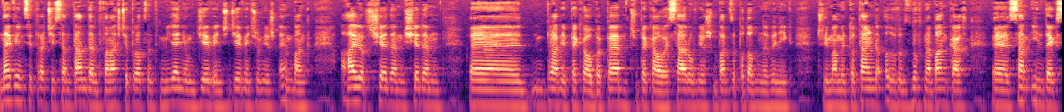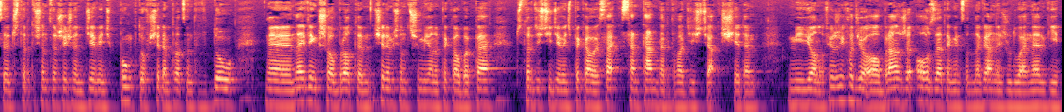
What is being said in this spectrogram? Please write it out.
Najwięcej traci Santander 12%, Millennium 9%, 9% również mBank, Aliot 7%, 7% prawie PKO BP czy PKO SA również bardzo podobny wynik, czyli mamy totalny odwrót znów na bankach. Sam indeks 4069 punktów, 7% w dół. Największe obroty 73 miliony PKO BP, 49 PKO SA, Santander 27 milionów. Jeżeli chodzi o branżę OZE, tak więc odnawialne źródła energii,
